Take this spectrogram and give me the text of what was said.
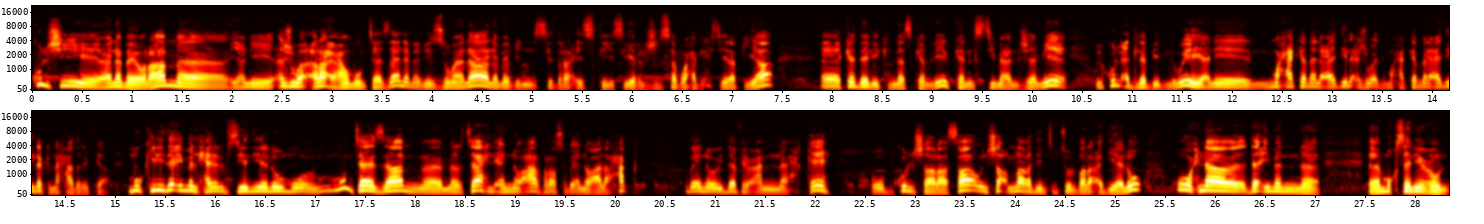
كل شيء على ما يرام آه، يعني أجواء رائعة وممتازة لا ما بين الزملاء لا ما بين السيد الرئيس كيسير الجلسة بواحد الاحترافية. آه، كذلك الناس كاملين كان الاستماع للجميع الكل أدلى بيدلويه يعني المحاكمة العادلة أجواء المحاكمة العادلة كنا حاضرين فيها. موكلي دائما الحالة النفسية ديالو ممتازة مرتاح لأنه عارف راسه بأنه على حق وبأنه يدافع عن حقه وبكل شراسة وإن شاء الله غادي نثبتوا البراءة ديالو. وحنا دائما آه، مقتنعون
